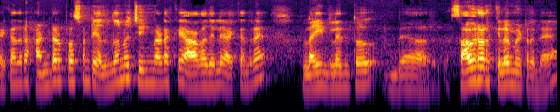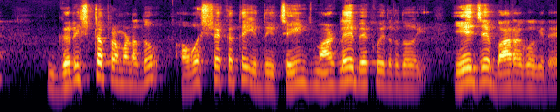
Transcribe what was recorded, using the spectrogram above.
ಯಾಕಂದರೆ ಹಂಡ್ರೆಡ್ ಪರ್ಸೆಂಟ್ ಎಲ್ಲನೂ ಚೇಂಜ್ ಮಾಡೋಕ್ಕೆ ಆಗೋದಿಲ್ಲ. ಯಾಕಂದರೆ ಲೈನ್ ಲೆಂತು ಸಾವಿರಾರು ಕಿಲೋಮೀಟ್ರ್ ಇದೆ. ಗರಿಷ್ಠ ಪ್ರಮಾಣದ ಅವಶ್ಯಕತೆ ಇದು ಚೇಂಜ್ ಮಾಡಲೇಬೇಕು ಇದ್ರದ್ದು. ಏಜೇ ಬಾರ್ ಆಗೋಗಿದೆ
